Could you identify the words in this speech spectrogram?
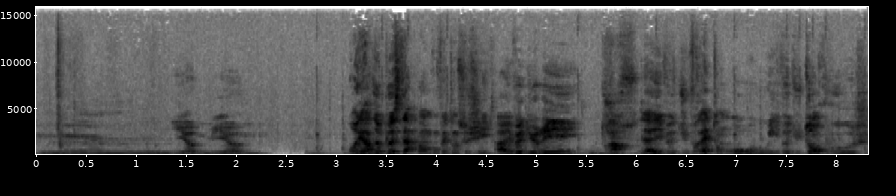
Mmh, Yum yum Regarde le poster pendant qu'on fait ton sushi. Ah, il veut du riz brun. Là, il veut du vrai thon. Ouh, il veut du thon rouge.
